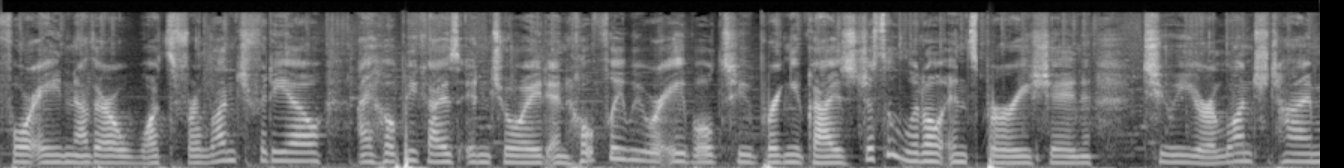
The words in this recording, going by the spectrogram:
for another What's for Lunch video. I hope you guys enjoyed, and hopefully, we were able to bring you guys just a little inspiration to your lunchtime,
